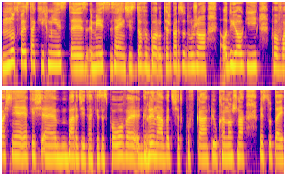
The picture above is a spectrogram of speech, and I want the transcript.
Mnóstwo jest takich miejsc, e, miejsc zajęć jest do wyboru, też bardzo dużo od jogi po właśnie jakieś e, bardziej takie zespołowe gry, nawet siatkówka, piłka nożna, więc tutaj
